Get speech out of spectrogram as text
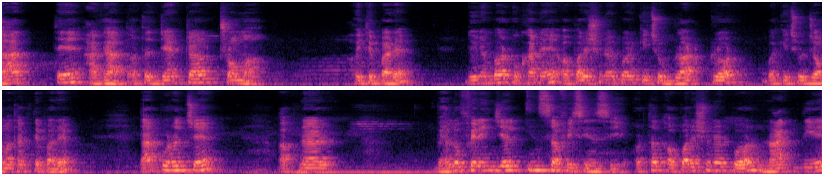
দাঁতে আঘাত, অর্থাৎ ডেন্টাল ট্রমা হইতে পারে। দুই নম্বর, ওখানে অপারেশনের পর কিছু ব্লাড ক্লট বা কিছু জমা থাকতে পারে। তারপর হচ্ছে, আপনার ভ্যালোফেরেঞ্জিয়াল ইনসাফিসিয়েন্সি অর্থাৎ অপারেশনের পর নাক দিয়ে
